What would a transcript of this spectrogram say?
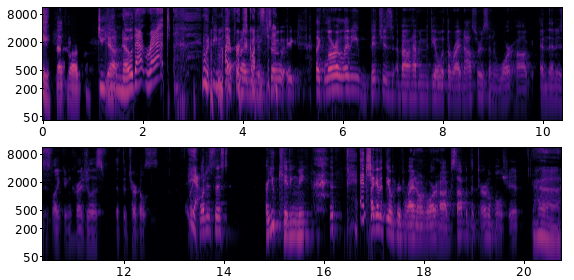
"Hey, That's do yeah. you know that rat?" Would be my what I first mean. question. So, it- like Laura Linney bitches about having to deal with the rhinoceros and a warthog, and then is like incredulous at the turtles. Like, Yeah. What is this? Are you kidding me? and she I got to deal with this rhino and warthog. Stop with the turtle bullshit. Uh,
